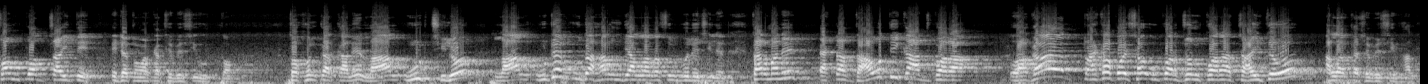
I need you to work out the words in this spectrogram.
সম্পদ চাইতে এটা তোমার কাছে বেশি উত্তম। তখনকার কালে লাল উট ছিল। লাল উটের উদাহরণ দিয়ে আল্লাহ রাসুল বলেছিলেন। তার মানে একটা দাওয়াতি কাজ করা, অগাধ টাকা পয়সা উপার্জন করা চাইতেও আল্লাহর কাছে বেশি ভালো।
